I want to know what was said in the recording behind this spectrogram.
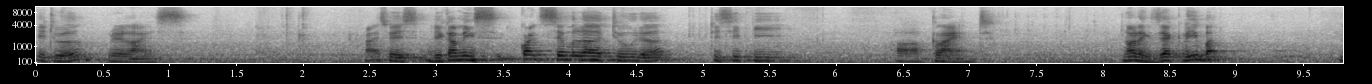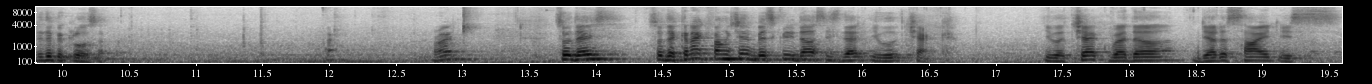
it will realize. Right? So it's becoming quite similar to the TCP uh, client. Not exactly, but a little bit closer. Right? So there's so the connect function basically does is that it will check. It will check whether the other side is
